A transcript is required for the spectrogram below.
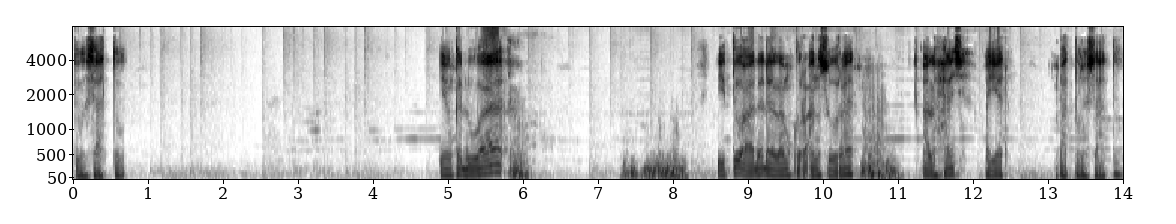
itu satu. Yang kedua itu ada dalam Quran surat Al-Hajj ayat 41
